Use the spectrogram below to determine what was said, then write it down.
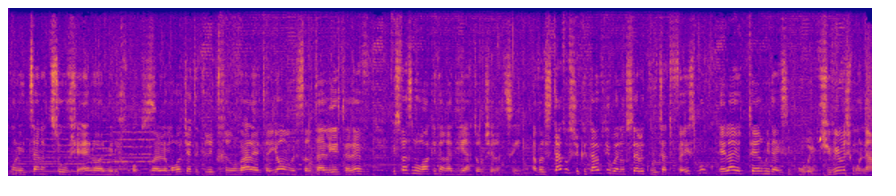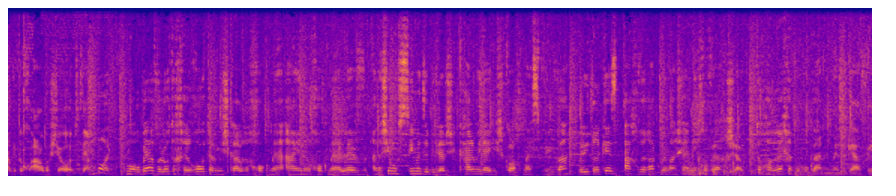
כמו ליצן עצוב שאין לו על מי לכעוס. אבל למרות שהתקרית חרבה לה את היום ושרתה לי את הלב, פספסנו רק את הרדיאטור שרצינו. אבל סטטוס שכתבתי בנושא בקבוצת פייסבוק העלה יותר מדי סיפורים. 78 בתוך 4 שעות, זה המון. כמו הרבה הבלות אחרות על משקל רחוק מהעין, רחוק מהלב, אנשים עושים את זה בגלל שקל מדי לשכוח מהסביבה ולהתרכז אך ורק במה שאני חווה עכשיו, בתוך הרכב המוגן ממזג האוויר.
